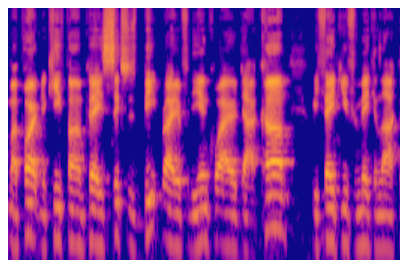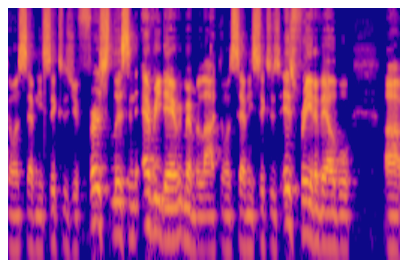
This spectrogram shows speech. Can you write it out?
my partner, Keith Pompey, Sixers beat writer for the Inquirer.com. We thank you for making Locked On 76ers your first listen every day. Remember, Locked On 76ers is free and available uh,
